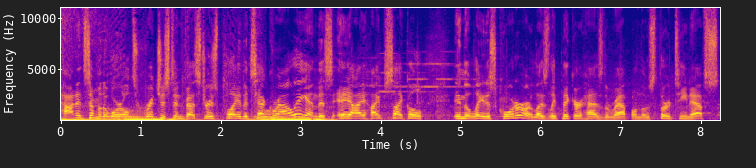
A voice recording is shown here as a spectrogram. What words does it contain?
How did some of the world's richest investors play the tech rally and this AI hype cycle in the latest quarter? Our Leslie Picker has the wrap on those 13 Fs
